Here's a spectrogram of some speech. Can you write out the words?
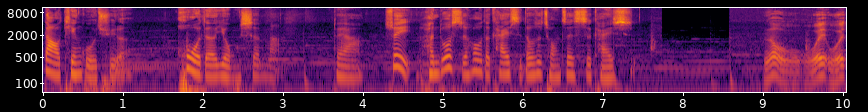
到天国去了，获得永生嘛，对啊，所以很多时候的开始都是从这事开始。你知道我我会我会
